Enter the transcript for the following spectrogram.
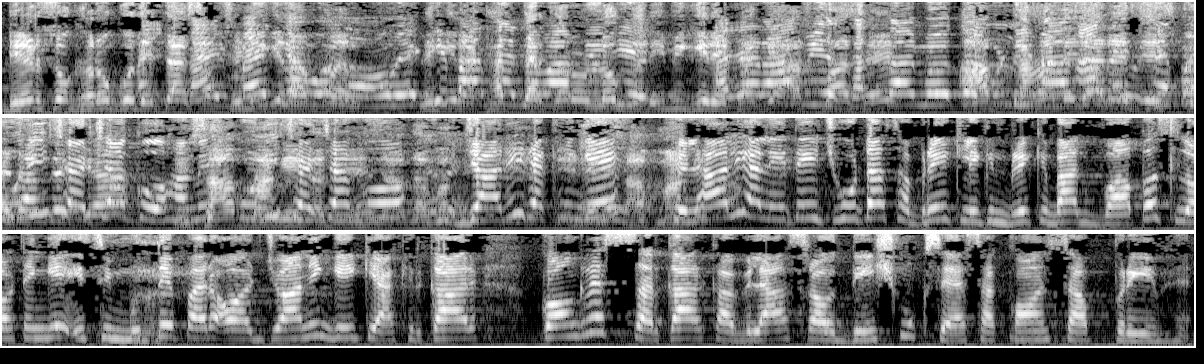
डेढ़ सौ घरों को देता है सब्सिडी के नाम पर। लेकिन अठहत्तर करोड़ लोग गरीबी की रेखा के आसपास है। सत्ता में हो तो आप कहाँ ले जा रहे हैं पर चर्चा को हम पूरी चर्चा को जारी रखेंगे। फ़िलहाल यहाँ लेते हैं छोटा सा ब्रेक, लेकिन ब्रेक के बाद वापस लौटेंगे इसी मुद्दे पर और जानेंगे कि आखिरकार कांग्रेस सरकार का विलासराव देशमुख से ऐसा कौन सा प्रेम है।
